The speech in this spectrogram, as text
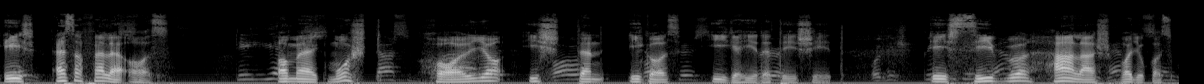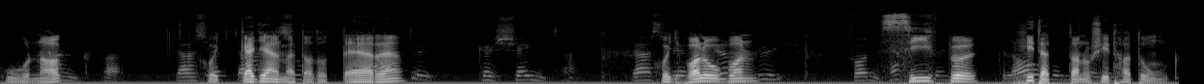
És ez a fele az, amely most hallja Isten igaz ígehirdetését és szívből hálás vagyok az Úrnak, hogy kegyelmet adott erre, hogy valóban szívből hitet tanúsíthatunk,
